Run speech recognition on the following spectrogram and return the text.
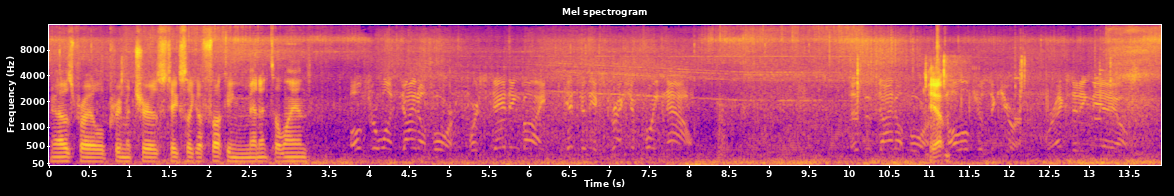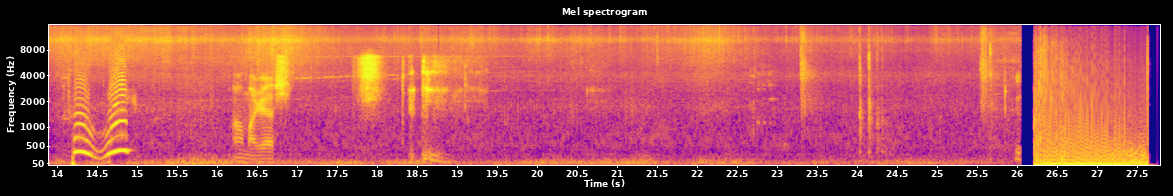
Yeah, that was probably a little premature. This takes like a fucking minute to land. Ultra One, Dino 4, we're standing by. Get to the extraction point now. This is Dino 4. Yep. All ultra secure. We're exiting the AO. Oh my gosh. Mm-hmm.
